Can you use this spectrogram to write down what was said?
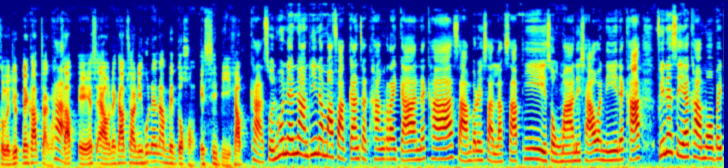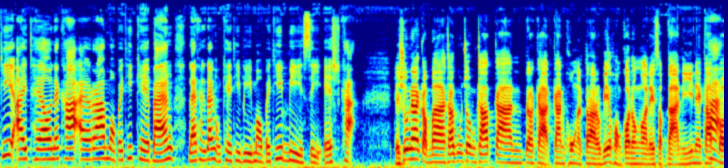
กลยุทธ์นะครับจากหลักค่ะ ทรัพย์ ASL นะครับเช้านี้หุ้นแนะนำเป็นตัวของ SCB ครับ ค่ะ ส่วนหุ้นแนะนำที่นำมาฝากการจากทางรายการนะคะ 3 บริษัทหลักทรัพย์ที่ส่งมาในเช้าวันนี้นะคะ ฟิน a เซียค่ะ มองไปที่ iTel นะคะไอรามองไปที่ KBank และทางด้านของ KTB มองไปที่ BCH ค่ะ เดี๋ยวช่วงหน้ากลับมาครับคุณผู้ชมครับ การประกาศการคงอัตราดอกเบี้ยของกรงงในสัปดาห์นี้นะครับค่ะก็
